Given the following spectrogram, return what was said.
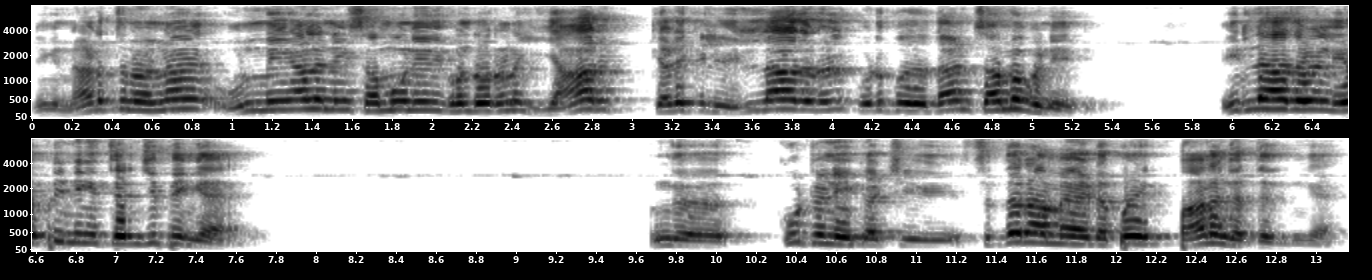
நீங்க நடத்தணும்னா உண்மையால நீங்க சமூக நீதி கொண்டு வரணும் யாருக்கு கிடைக்கலையோ இல்லாதவர்கள் கொடுப்பது தான் சமூக நீதி. இல்லாதவர்கள் எப்படி நீங்க தெரிஞ்சுப்பீங்க? உங்க கூட்டணி கட்சி சித்தராமையிட்ட போய் பாடம் கத்துக்குங்க.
